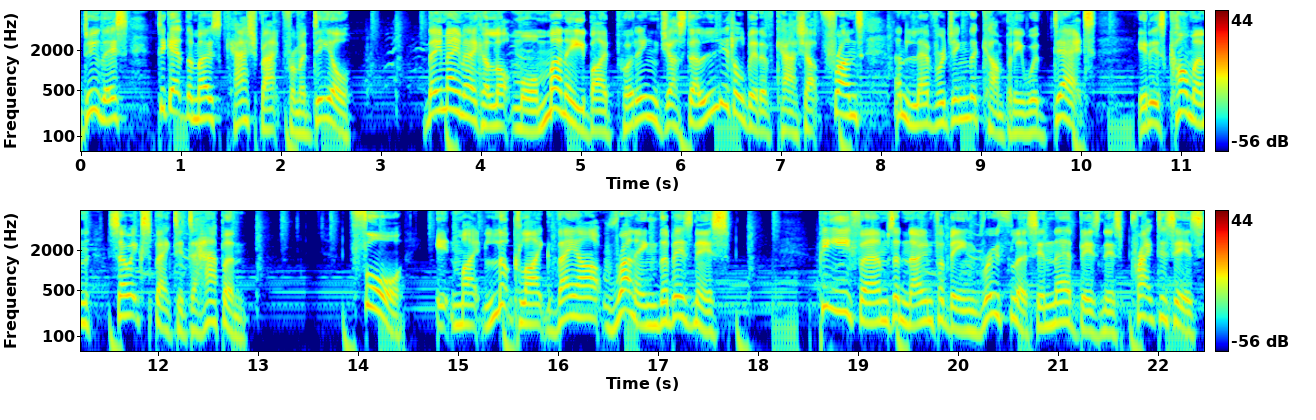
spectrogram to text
do this to get the most cash back from a deal. They may make a lot more money by putting just a little bit of cash up front and leveraging the company with debt. It is common, so expect it to happen. 4. It might look like they are running the business. PE firms are known for being ruthless in their business practices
